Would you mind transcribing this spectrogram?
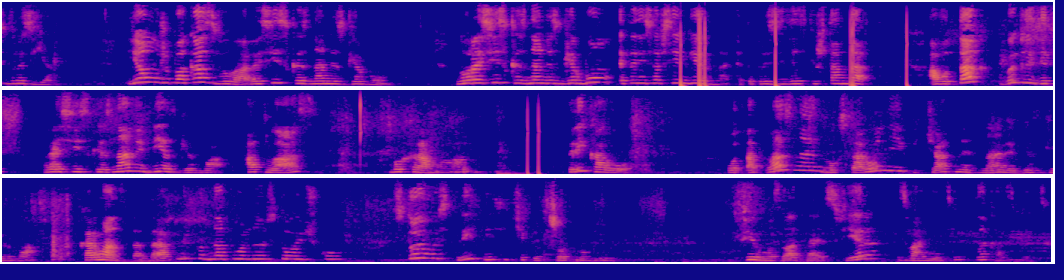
Здравствуйте, друзья! Я вам уже показывала российское знамя с гербом. Но российское знамя с гербом – это не совсем верно. Это президентский штандарт. А вот так выглядит российское знамя без герба. Атлас, бахрома, триколор. Вот атласное двухстороннее печатное знамя без герба. Карман стандартный под напольную стоечку. Стоимость 3500 рублей. Фирма «Золотая сфера». Звоните, заказывайте.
